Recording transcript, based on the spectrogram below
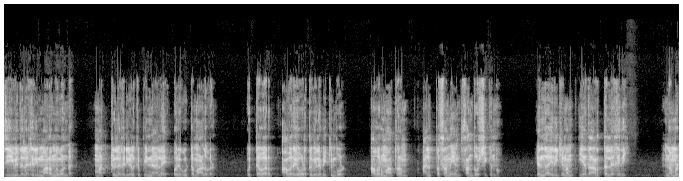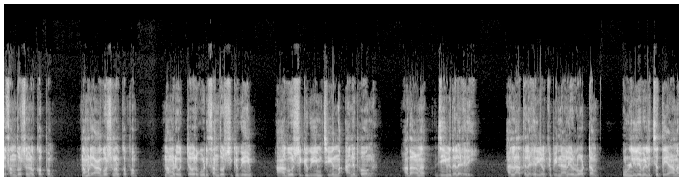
ജീവിത ലഹരി മറന്നുകൊണ്ട് മറ്റു ലഹരികൾക്ക് പിന്നാലെ ഒരു കൂട്ടം ആളുകൾ. ഉറ്റവർ അവരെ ഓർത്ത് വിലപിക്കുമ്പോൾ അവർ മാത്രം അല്പസമയം സന്തോഷിക്കുന്നു. എന്തായിരിക്കണം യഥാർത്ഥ ലഹരി? നമ്മുടെ സന്തോഷങ്ങൾക്കൊപ്പം നമ്മുടെ ആഘോഷങ്ങൾക്കൊപ്പം നമ്മുടെ ഉറ്റവർ കൂടി സന്തോഷിക്കുകയും ആഘോഷിക്കുകയും ചെയ്യുന്ന അനുഭവങ്ങൾ. അതാണ് ജീവിത ലഹരി. അല്ലാത്ത ലഹരികൾക്ക് പിന്നാലെയുള്ള ഓട്ടം ഉള്ളിലെ വെളിച്ചത്തെയാണ്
